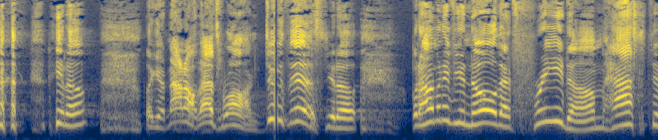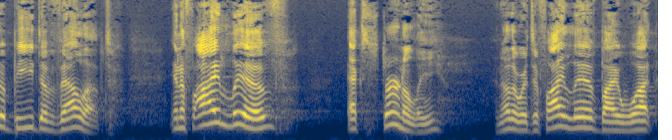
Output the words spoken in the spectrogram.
you know? Like, no, no, that's wrong. Do this, you know? But how many of you know that freedom has to be developed? And if I live externally, in other words, if I live by what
